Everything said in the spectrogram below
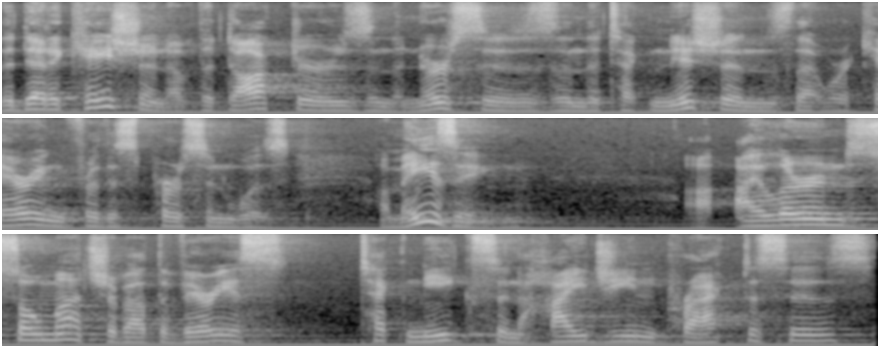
the dedication of the doctors and the nurses and the technicians that were caring for this person was amazing. I learned so much about the various techniques and hygiene practices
